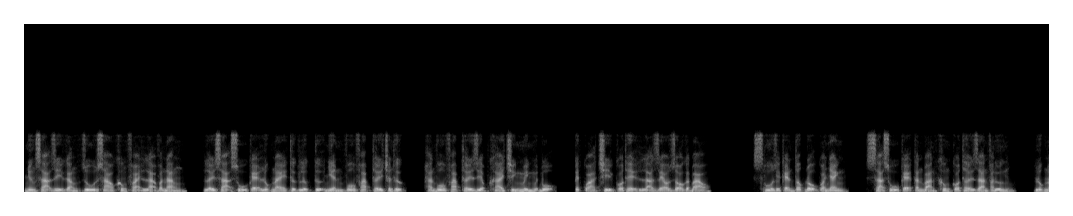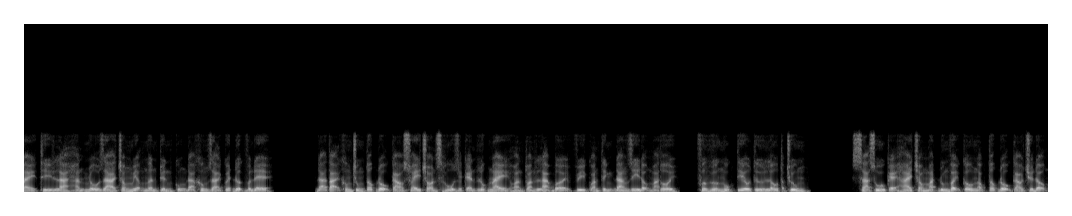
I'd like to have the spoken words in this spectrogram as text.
Nhưng xạ dị gẳng dù sao không phải là văn năng, lấy xạ sủ kẹ lúc này thực lực tự nhiên vô pháp thấy chân thực, hắn vô pháp thấy diệp khai chính mình nguyện bộ, kết quả chỉ có thể là gieo gió gặp bão. Su di kèn tốc độ quá nhanh, xạ sủ kẹ căn bản không có thời gian phản ứng lúc này thì là hắn nổ ra trong miệng ngân tuyến cũng đã không giải quyết được vấn đề. Đã tại không trung tốc độ cao xoay tròn suzuken lúc này hoàn toàn là bởi vì quán tính đang di động mà thôi, phương hướng mục tiêu từ lâu tập trung. Xạ xù kẹ hai tròng mắt đúng vậy, câu ngọc tốc độ cao chuyển động,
